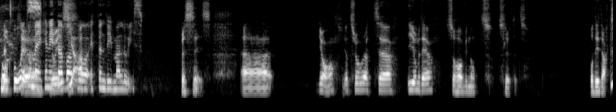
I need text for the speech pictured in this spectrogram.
Med två S. eh, På mig kan ni hitta bara Ja. på Ependyma Louise. Precis. Eh, ja, jag tror att eh, i och med det så har vi nått slutet. Och det är dags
